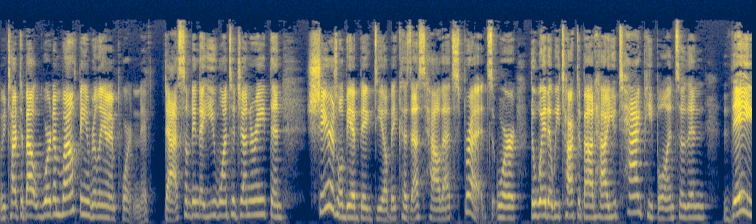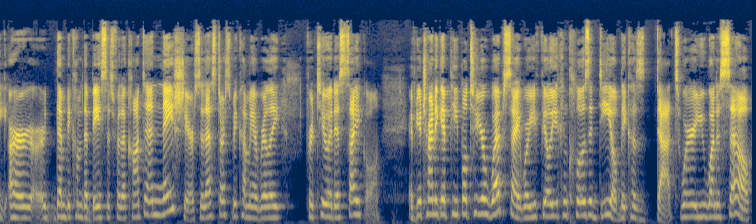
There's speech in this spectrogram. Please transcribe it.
We talked about word of mouth being really important. If that's something that you want to generate, then shares will be a big deal because that's how that spreads or the way that we talked about how you tag people and so then they are, then become the basis for the content and they share so that starts becoming a really fortuitous cycle if you're trying to get people to your website where you feel you can close a deal because that's where you want to sell,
